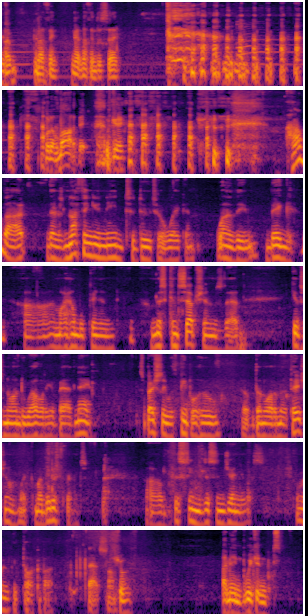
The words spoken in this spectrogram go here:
Nothing. I got nothing to say. but a lot of it. Okay. How about there's nothing you need to do to awaken? One of the big, uh, in my humble opinion, misconceptions that gives non-duality a bad name, especially with people who have done a lot of meditation, like my Buddhist friends. Uh, this seems disingenuous. Maybe we could talk about that some. Sure. I mean, we can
